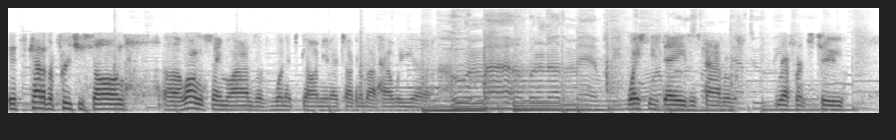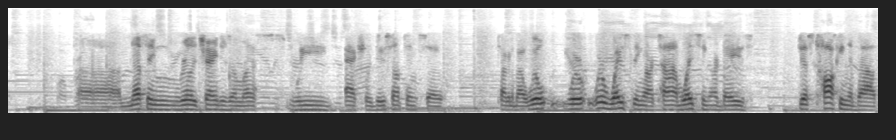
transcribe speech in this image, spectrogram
It's kind of a preachy song, uh, along the same lines of When It's Gone, you know, talking about how we uh, waste these days is kind of a reference to uh, nothing really changes unless we actually do something. So, talking about we'll, we're we're wasting our time, wasting our days, just talking about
